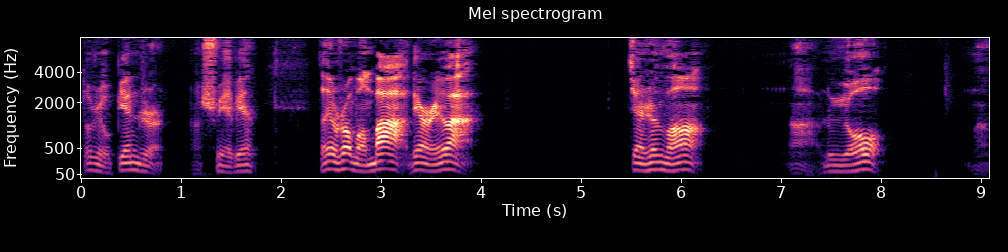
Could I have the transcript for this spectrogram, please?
都是有编制啊，事业编。咱就说网吧、电影院、健身房啊、旅游啊、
